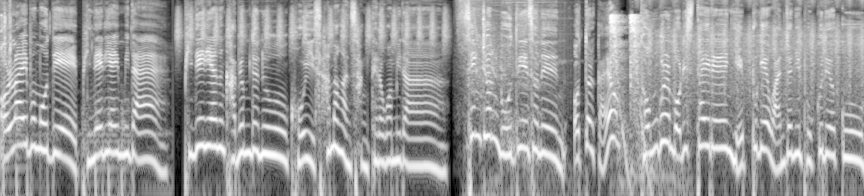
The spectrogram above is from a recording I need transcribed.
얼라이브 모드의 비네리아입니다. 비네리아는 감염된 후 거의 사망한 상태라고 합니다. 생존 모드에서는 어떨까요? 덩굴 머리 스타일은 예쁘게 완전히 복구되었고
